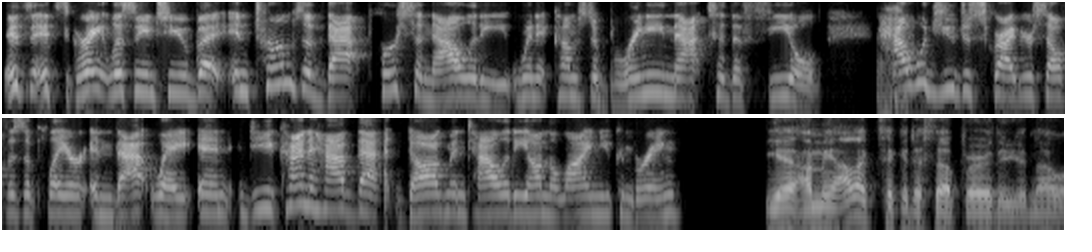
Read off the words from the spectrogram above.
it's it's great listening to you, but in terms of that personality, when it comes to bringing that to the field, how would you describe yourself as a player in that way? And do you kind of have that dog mentality on the line you can bring? Yeah, I mean, I like to take it a step further, you know.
